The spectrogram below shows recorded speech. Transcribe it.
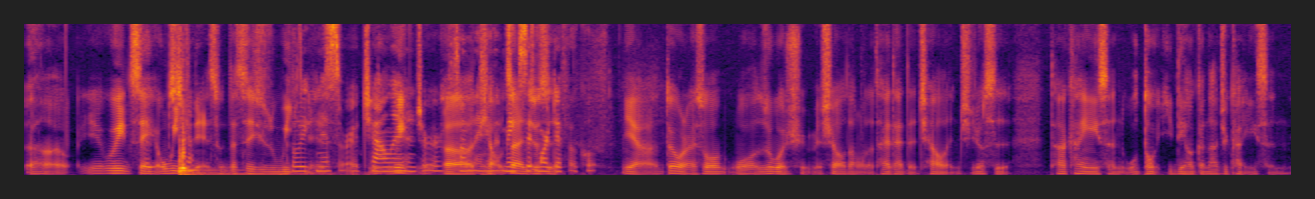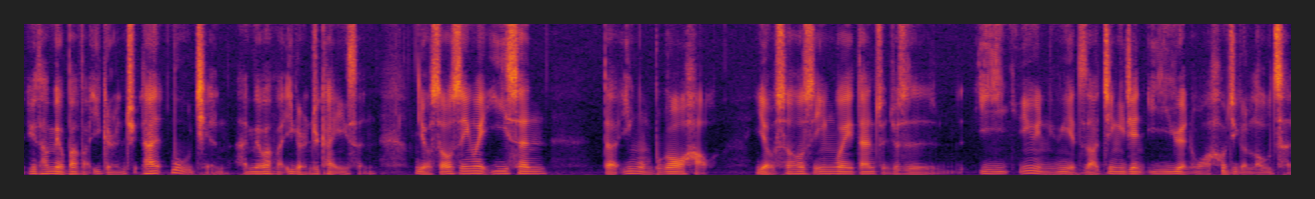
呃、we'd say a weakness. That's his weakness. weakness or a challenge or 呃 something 挑 that 战 makes 就 it more 是 difficult. Yeah，对我来说，我如果去 Michelle 当我的太太的 challenge 就是，她看医生，我都一定要跟她去看医生，因为她没有办法一个人去，她目前还没有办法一个人去看医生。有时候是因为医生的英文不够好，有时候是因为单纯就是医，因为你们也知道进一间医院哇，好几个楼层，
